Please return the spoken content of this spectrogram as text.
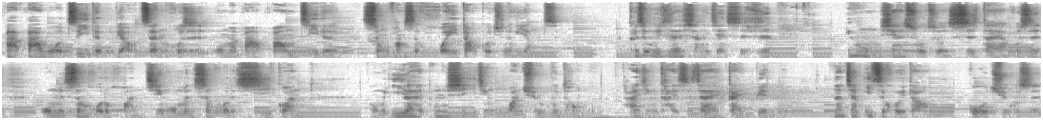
把把我自己的表征，或是我们把把我们自己的生活方式回到过去那个样子。可是我一直在想一件事，就是因为我们现在所处的世代啊，或是我们生活的环境，我们生活的习惯，我们依赖的东西已经完全不同了，它已经开始在改变了。那这样一直回到过去，或是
